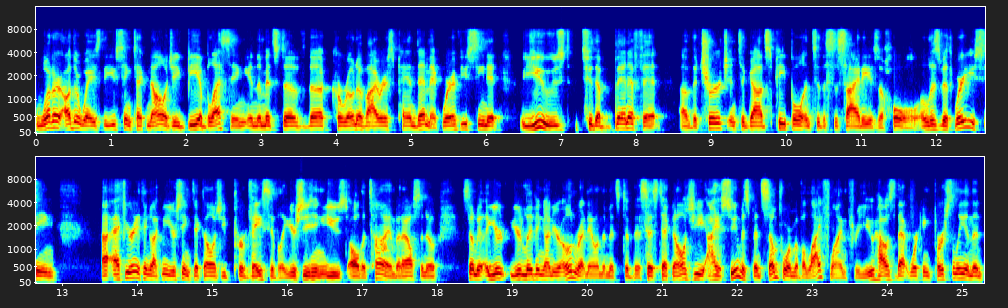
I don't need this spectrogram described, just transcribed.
what are other ways that you've seen technology be a blessing in the midst of the coronavirus pandemic? Where have you seen it used to the benefit of the church and to God's people and to the society as a whole? Elizabeth, where are you seeing? Uh, if you're anything like me, you're seeing technology pervasively. You're seeing it used all the time. But I also know somebody you're you're living on your own right now in the midst of this. Has technology, I assume, has been some form of a lifeline for you. How's that working personally? And then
